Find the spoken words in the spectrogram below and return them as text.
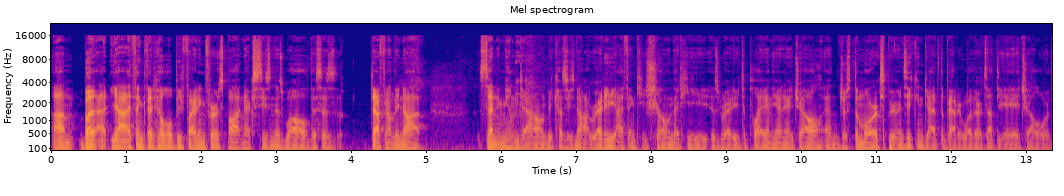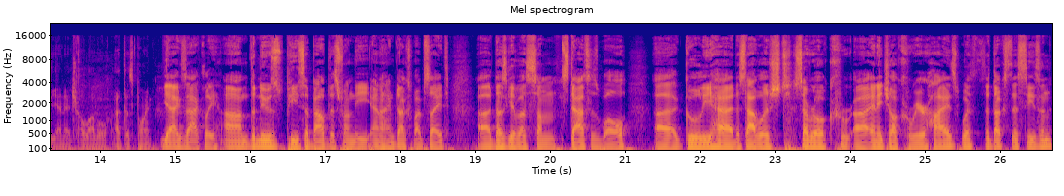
um, but uh, yeah, I think that he'll be fighting for a spot next season as well. This is definitely not sending him down because he's not ready. I think he's shown that he is ready to play in the NHL, and just the more experience he can get, the better, whether it's at the AHL or the NHL level at this point. Yeah, exactly. Um, the news piece about this from the Anaheim Ducks website uh, does give us some stats as well. Uh, Guhle had established several uh, NHL career highs with the Ducks this season.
